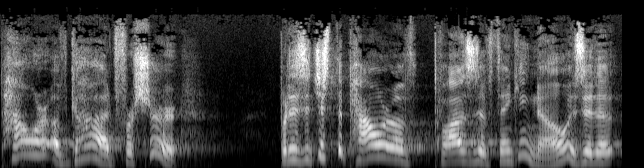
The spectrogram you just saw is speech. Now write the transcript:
power of God for sure. But is it just the power of positive thinking? No. Is it a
